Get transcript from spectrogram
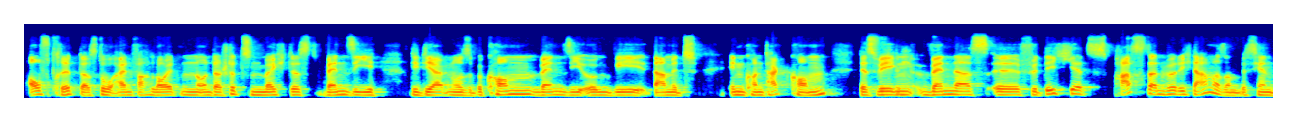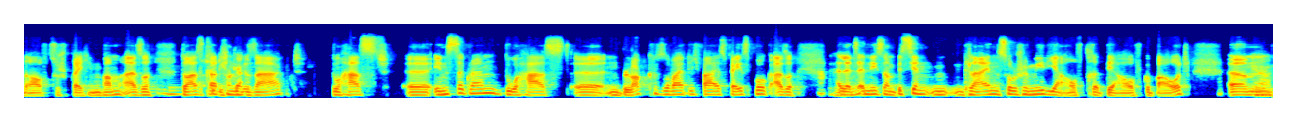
Auftritt, dass du einfach Leuten unterstützen möchtest, wenn sie die Diagnose bekommen, wenn sie irgendwie damit in Kontakt kommen. Deswegen, wenn das äh, für dich jetzt passt, dann würde ich da mal so ein bisschen drauf zu sprechen kommen. Also, du hast gerade schon gerne. gesagt, du hast äh, Instagram, du hast äh, einen Blog, soweit ich weiß, Facebook, also mhm. letztendlich so ein bisschen einen kleinen Social-Media-Auftritt dir aufgebaut. Ähm, ja.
